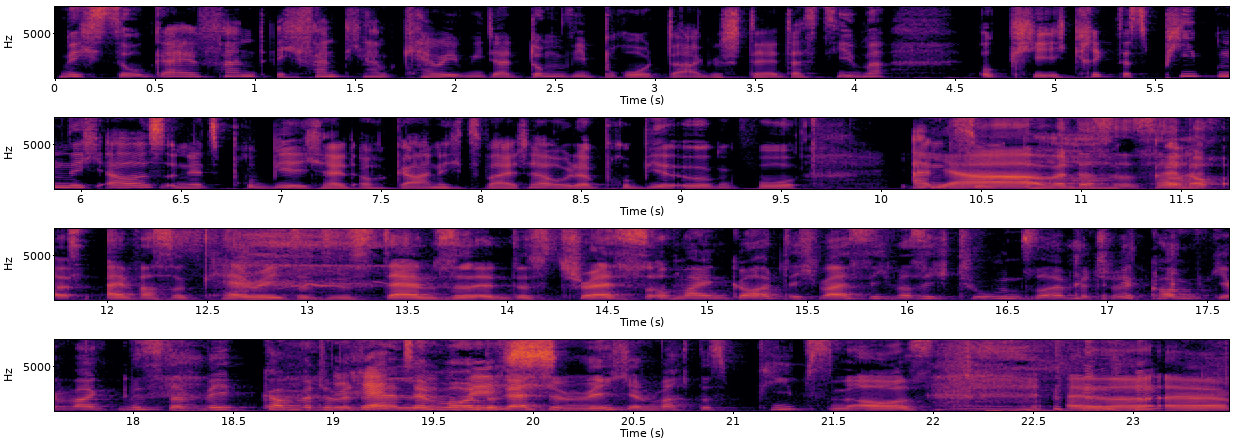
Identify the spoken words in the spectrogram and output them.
mich so geil fand, ich fand, die haben Carrie wieder dumm wie Brot dargestellt, dass die immer, okay, ich krieg das Piepen nicht aus und jetzt probiere ich halt auch gar nichts weiter oder probiere irgendwo Anzug. Ja, aber Oh das ist halt auch Gott. einfach so Carrie, so dieses Damsel in Distress. Oh mein Gott, ich weiß nicht, was ich tun soll. Bitte kommt jemand, Mr. Big, komm bitte mit der Rette Limo und mich. rette mich und mach das Piepsen aus. Also, äh,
